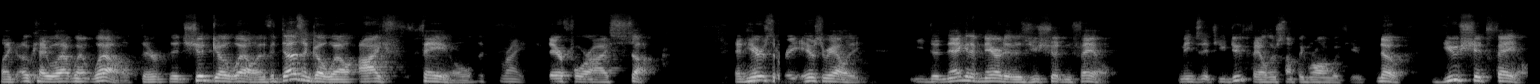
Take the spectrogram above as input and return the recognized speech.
Like, okay, well, that went well. There, it should go well. And if it doesn't go well, I failed Right. therefore I suck. And here's the re- here's the reality: the negative narrative is you shouldn't fail. It means if you do fail, there's something wrong with you. No, you should fail.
